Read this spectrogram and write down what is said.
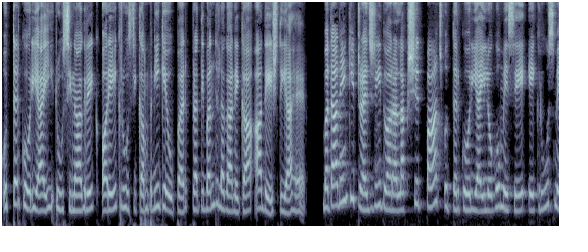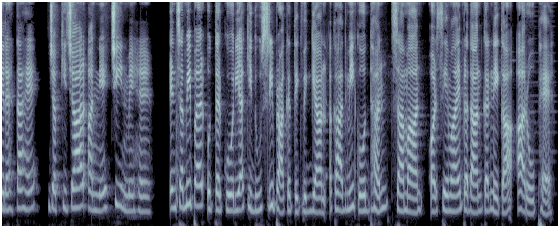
उत्तर कोरियाई रूसी नागरिक और एक रूसी कंपनी के ऊपर प्रतिबंध लगाने का आदेश दिया है। बता दें कि ट्रेजरी द्वारा लक्षित पाँच उत्तर कोरियाई लोगों में से एक रूस में रहता है, जबकि चार अन्य चीन में हैं। इन सभी पर उत्तर कोरिया की दूसरी प्राकृतिक विज्ञान अकादमी को धन, सामान और सेवाएँ प्रदान करने का आरोप है।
